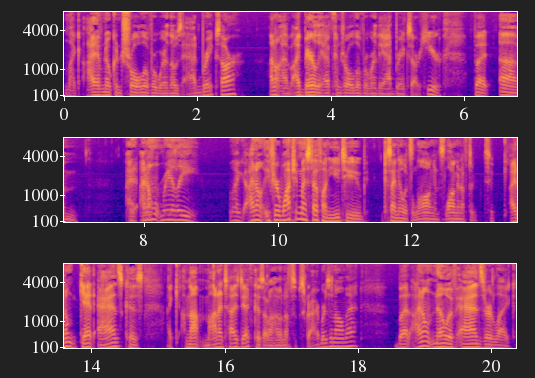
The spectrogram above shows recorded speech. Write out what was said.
like I have no control over where those ad breaks are. I don't have. I barely have control over where the ad breaks are here, but um, I, I don't really like. I don't. If you're watching my stuff on YouTube, because I know it's long and it's long enough to. to I don't get ads because I'm not monetized yet because I don't have enough subscribers and all that. But I don't know if ads are like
